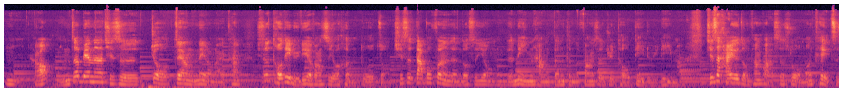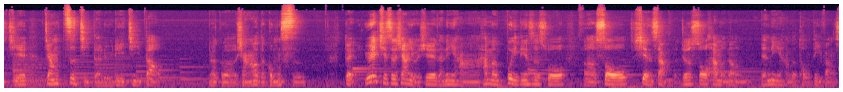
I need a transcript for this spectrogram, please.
嗯，好，我们这边呢，其实就这样的内容来看，其实投递履历的方式有很多种。其实大部分的人都是用人力银行等等的方式去投递履历嘛。其实还有一种方法是说，我们可以直接将自己的履历寄到。那个想要的公司，对，因为其实像有些人力银行啊，他们不一定是说呃收线上的，就是收他们那种人力银行的投递方式，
